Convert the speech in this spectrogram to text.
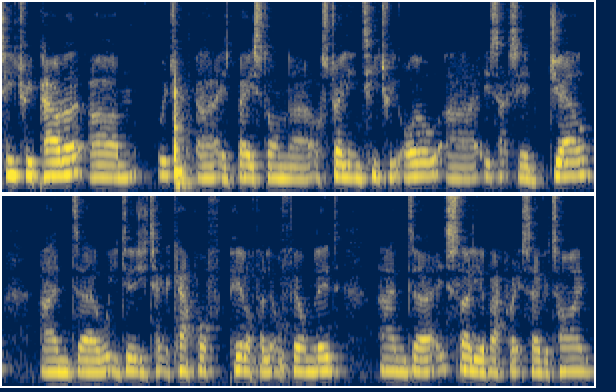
tea tree power, um, which uh, is based on uh, Australian tea tree oil. Uh, it's actually a gel, and uh, what you do is you take the cap off, peel off a little film lid, and uh, it slowly evaporates over time.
